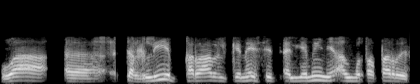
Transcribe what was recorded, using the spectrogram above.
وتغليب آه، قرار الكنيست اليميني المتطرف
